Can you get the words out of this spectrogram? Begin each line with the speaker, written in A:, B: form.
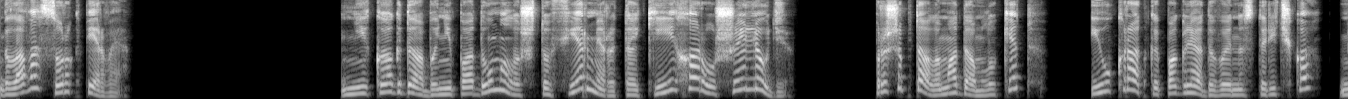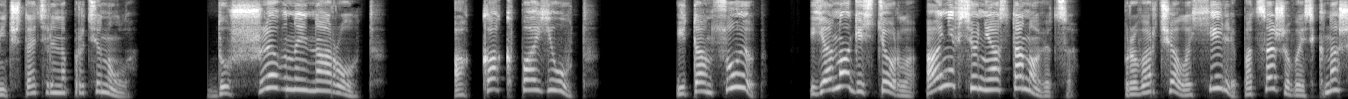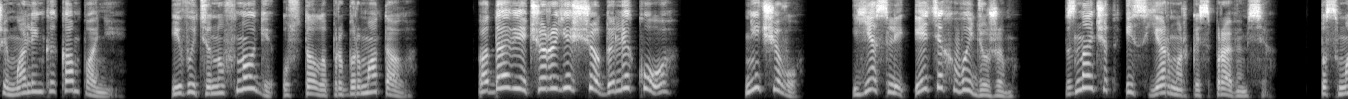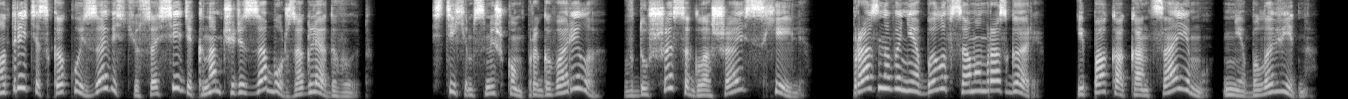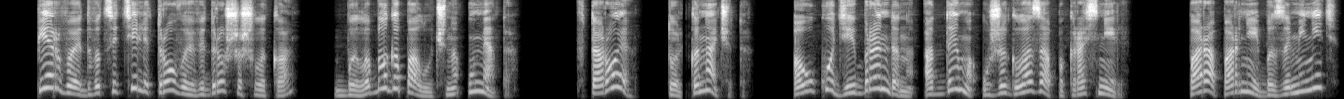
A: Глава 41. «Никогда бы не подумала, что фермеры такие хорошие люди», прошептала мадам Лукет и, украдкой поглядывая на старичка, мечтательно протянула. «Душевный народ! А как поют! И танцуют! Я ноги стерла, а они все не остановятся!» проворчала Хелли, подсаживаясь к нашей маленькой компании и, вытянув ноги, устало пробормотала. «А до вечера еще далеко. Ничего, если этих выдюжим, значит, и с ярмаркой справимся. Посмотрите, с какой завистью соседи к нам через забор заглядывают». С тихим смешком проговорила, в душе соглашаясь с Хейли. Празднование было в самом разгаре, и пока конца ему не было видно. Первое двадцатилитровое ведро шашлыка было благополучно умято. Второе только начато. А у Коди и Брэндона от дыма уже глаза покраснели. Пора парней бы заменить,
